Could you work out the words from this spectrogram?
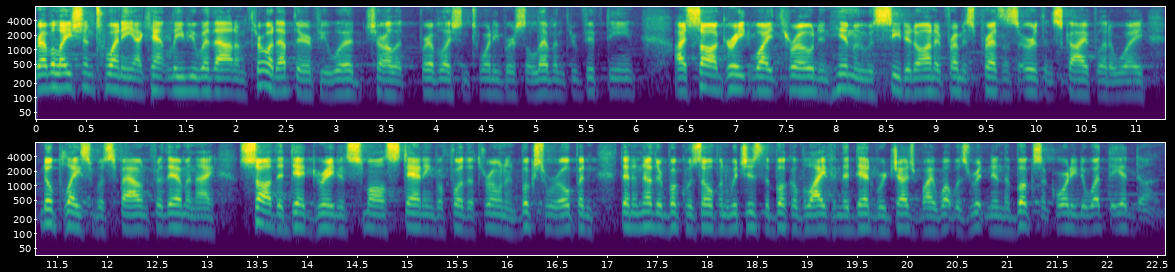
Revelation 20, I can't leave you without them. Throw it up there if you would, Charlotte. Revelation 20, verse 11 through 15. I saw a great white throne, and him who was seated on it. From his presence, earth and sky fled away. No place was found for them. And I saw the dead, great and small, standing before the throne, and books were opened. Then another book was opened, which is the book of life, and the dead were judged by what was written in the books according to what they had done.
